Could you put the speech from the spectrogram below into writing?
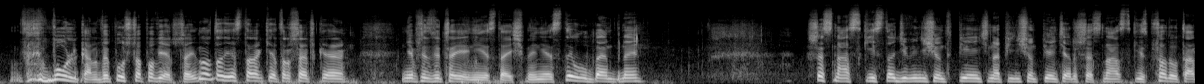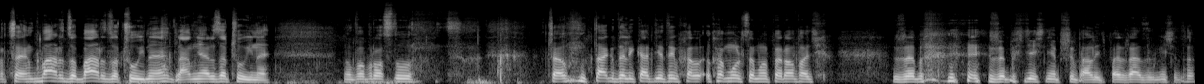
wulkan wypuszcza powietrze. No to jest takie troszeczkę nieprzyzwyczajeni jesteśmy. Nie, z tyłu bębny 16 195 na 55 R16 z przodu tarcze bardzo, bardzo czujne, dla mnie za czujne. No po prostu trzeba tak delikatnie tym hamulcem operować, żeby, żeby gdzieś nie przywalić. Parę razy mi się to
